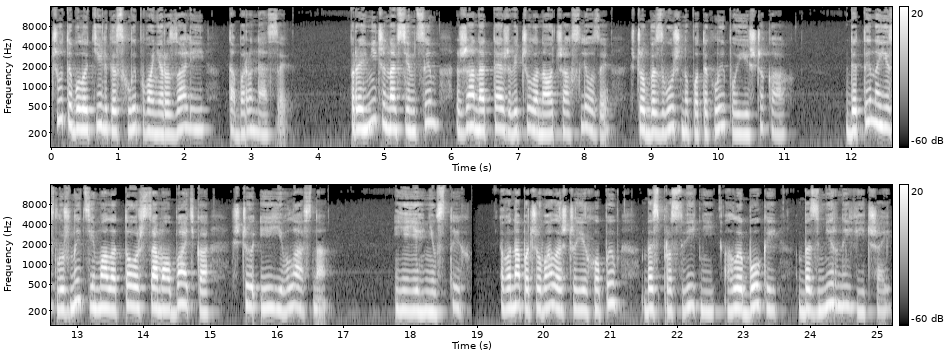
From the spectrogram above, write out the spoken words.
Чути було тільки схлипування Розалії та баронеси. Пригнічена всім цим, Жанна теж відчула на очах сльози, що беззвучно потекли по її щоках. Дитина її служниці мала того ж самого батька, що і її власна. Її гнів стих. Вона почувала, що її хопив безпросвітній, глибокий, безмірний відчай.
